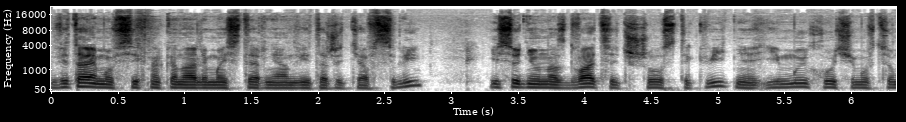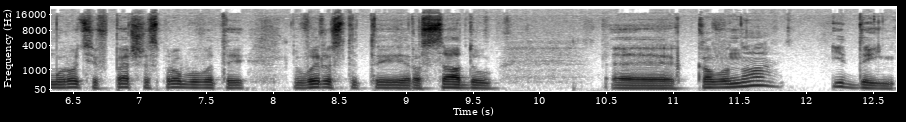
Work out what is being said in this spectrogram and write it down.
Вітаємо всіх на каналі Майстерня Анві та життя в селі. І сьогодні у нас 26 квітня, і ми хочемо в цьому році вперше спробувати виростити розсаду е, кавуна і дині.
